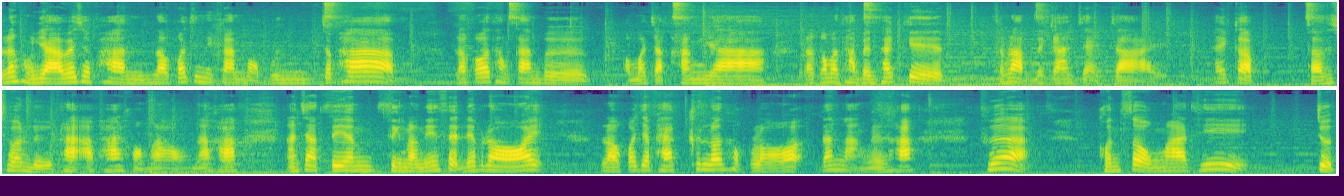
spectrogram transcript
เรื่องของยาเวชภัณฑ์ เราก็จะมีการบอกบุญเจ้าภาพ แล้วก็ทำการเบิกออกมาจากคลังยา แล้วก็มาทำเป็นแพ็กเกจสำหรับในการแจกจ่ายให้กับสาธุชนหรือพระอาพาธของเรานะคะ หลังจากเตรียมสิ่งเหล่านี้เสร็จเรียบร้อย เราก็จะแพ็คขึ้นรถหกล้อด้านหลังเลยนะคะ เพื่อขนส่งมาที่จุด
